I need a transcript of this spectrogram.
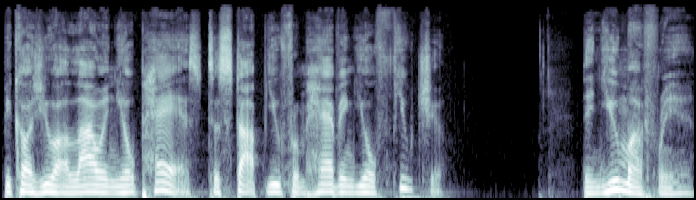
because you are allowing your past to stop you from having your future, then you, my friend,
